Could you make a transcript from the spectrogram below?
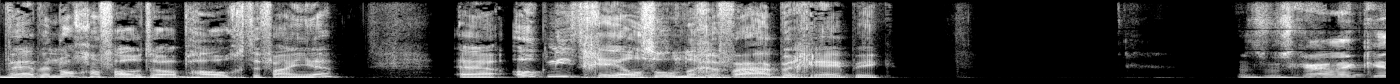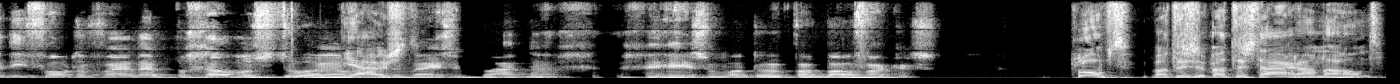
we hebben nog een foto op hoogte van je. ook niet geheel zonder gevaar, begreep ik. Dat is waarschijnlijk die foto van de programmastoren waar de wijzerplaat gehezen wordt door een paar bouwvakkers. Klopt. Wat is, wat is daar aan de hand?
